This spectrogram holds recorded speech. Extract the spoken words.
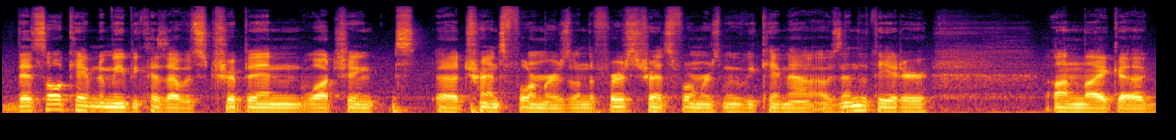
this all came to me because I was tripping watching uh, Transformers when the first Transformers movie came out. I was in the theater on like a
